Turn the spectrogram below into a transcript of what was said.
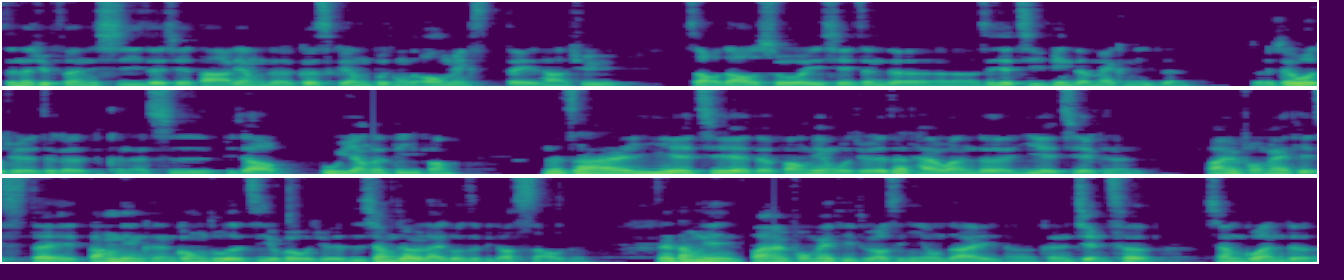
真的去分析这些大量的各式各样不同的 omics data，去找到说一些真的这些疾病的 mechanism。对，所以我觉得这个可能是比较不一样的地方。那在业界的方面，我觉得在台湾的业界，可能 bioinformatics 在当年可能工作的机会，我觉得是相较于来说是比较少的。在当年，bioinformatics 主要是应用在呃可能检测相关的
